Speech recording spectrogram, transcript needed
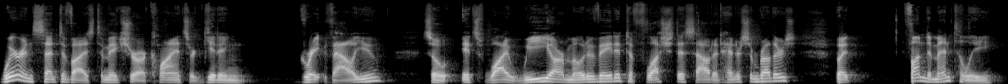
we're incentivized to make sure our clients are getting great value. So it's why we are motivated to flush this out at Henderson Brothers. But fundamentally,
